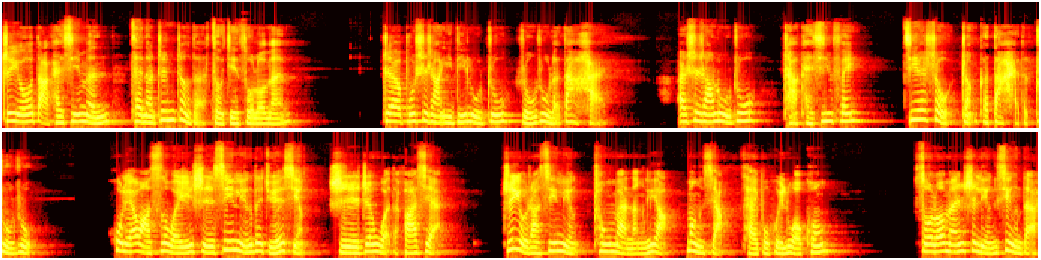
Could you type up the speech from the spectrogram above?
只有打开心门，才能真正的走进所罗门。这不是让一滴露珠融入了大海，而是让露珠敞开心扉，接受整个大海的注入。互联网思维是心灵的觉醒。是真我的发现，只有让心灵充满能量，梦想才不会落空。所罗门是灵性的、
